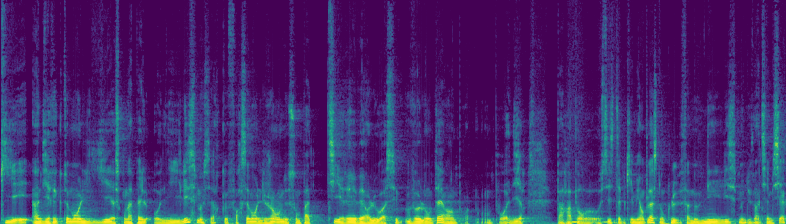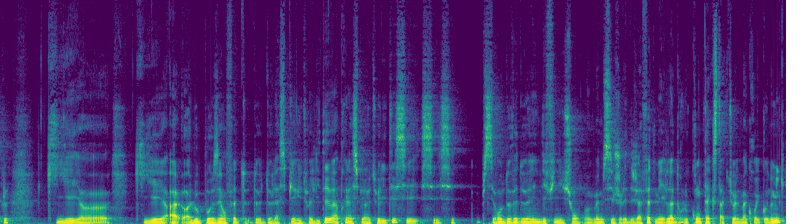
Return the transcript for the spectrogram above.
qui est indirectement lié à ce qu'on appelle au nihilisme, c'est-à-dire que forcément les gens ne sont pas tirés vers le haut assez volontaire, hein, on pourrait dire, par rapport au système qui est mis en place, donc le fameux nihilisme du XXe siècle, qui est, euh, qui est à, l'opposé en fait de, la spiritualité. Après la spiritualité, c'est, si on devait donner une définition, même si je l'ai déjà faite, mais là dans le contexte actuel macroéconomique,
